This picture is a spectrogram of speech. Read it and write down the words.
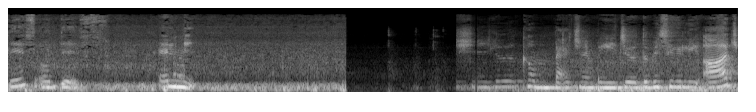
this और this tell me welcome back to video तो बेसिकली आज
